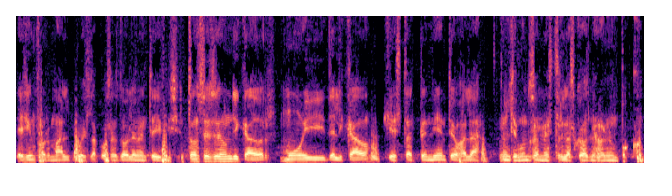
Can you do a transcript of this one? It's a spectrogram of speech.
es informal, pues la cosa es doblemente difícil. Entonces es un indicador muy delicado que estar pendiente, ojalá en el segundo semestre las cosas mejoren un poco.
